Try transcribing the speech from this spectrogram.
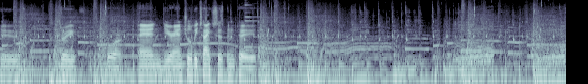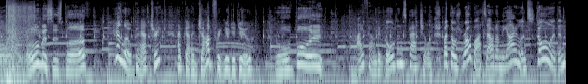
Two, three, four. And your anchovy tax has been paid. Oh, Mrs. Puff. Hello, Patrick. I've got a job for you to do. Oh, boy. I found a golden spatula, but those robots out on the island stole it and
